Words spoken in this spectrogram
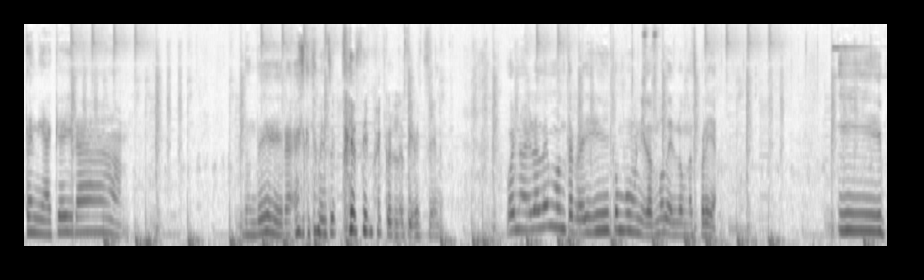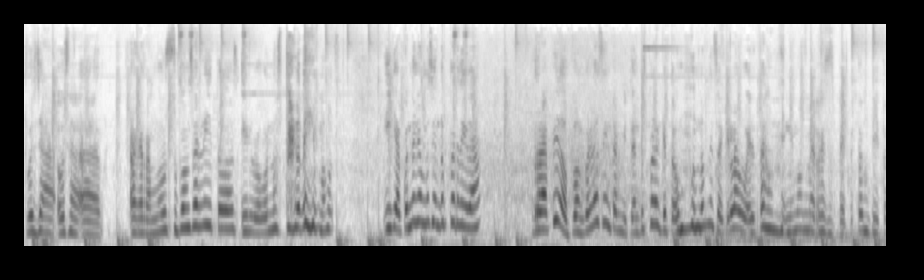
tenía que ir a... ¿Dónde era? Es que también soy pésima con las direcciones. Bueno, era de Monterrey como unidad modelo, más para allá. Y pues ya, o sea, agarramos Gonzalitos y luego nos perdimos. Y ya cuando yo me siento perdida, rápido pongo las intermitentes para que todo el mundo me saque la vuelta o mínimo me respete tantito.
